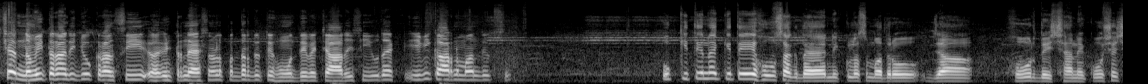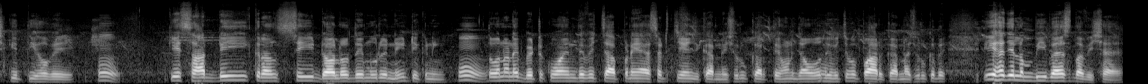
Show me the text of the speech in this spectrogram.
ਅੱਛਾ ਨਵੀਂ ਤਰ੍ਹਾਂ ਦੀ ਜੋ ਕਰੰਸੀ ਇੰਟਰਨੈਸ਼ਨਲ ਪੱਧਰ ਦੇ ਉੱਤੇ ਹੋਂਦ ਦੇ ਵਿੱਚ ਆ ਰਹੀ ਸੀ ਉਹਦਾ ਇਹ ਵੀ ਕਾਰਨ ਮੰਨਦੇ ਹੋ ਤੁਸੀਂ? ਉਹ ਕਿਤੇ ਨਾ ਕਿਤੇ ਹੋ ਸਕਦਾ ਹੈ ਨਿਕੋਲਸ ਮਦਰੋ ਜਾਂ ਹੋਰ ਦੇਸ਼ਾਂ ਨੇ ਕੋਸ਼ਿਸ਼ ਕੀਤੀ ਹੋਵੇ ਹੂੰ। ਕਿ ਸਾਡੀ ਕਰੰਸੀ ਡਾਲਰ ਦੇ ਮੂਰੇ ਨਹੀਂ ਟਿਕਣੀ ਤਾਂ ਉਹਨਾਂ ਨੇ ਬਿਟਕੋਇਨ ਦੇ ਵਿੱਚ ਆਪਣੇ ਐਸੈਟ ਚੇਂਜ ਕਰਨੇ ਸ਼ੁਰੂ ਕਰਤੇ ਹੁਣ ਜਾਂ ਉਹਦੇ ਵਿੱਚ ਵਪਾਰ ਕਰਨਾ ਸ਼ੁਰੂ ਕਰਦੇ। ਇਹ ਹਜੇ ਲੰਬੀ ਬਹਿਸ ਦਾ ਵਿਸ਼ਾ ਹੈ।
